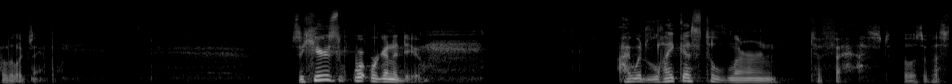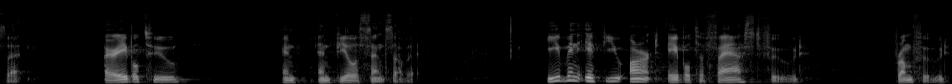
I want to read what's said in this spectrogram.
a little example. So here's what we're going to do I would like us to learn to fast, those of us that are able to and, and feel a sense of it. Even if you aren't able to fast food from food,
